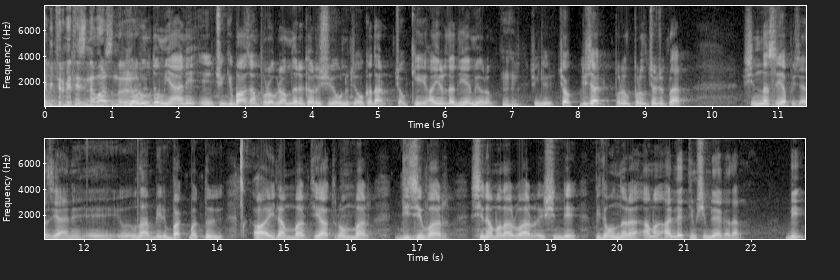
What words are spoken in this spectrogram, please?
yoruldum. bitirme tezinde varsındır herhalde. Yoruldum yani e, çünkü bazen programları karışıyor, unutuyor. O kadar çok ki hayır da diyemiyorum. Çünkü çok güzel pırıl pırıl çocuklar. Şimdi nasıl yapacağız yani? E, ulan benim bakmakla ailem var, tiyatrom var, dizi var, sinemalar var. E, şimdi bir de onlara ama hallettim şimdiye kadar. Bir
